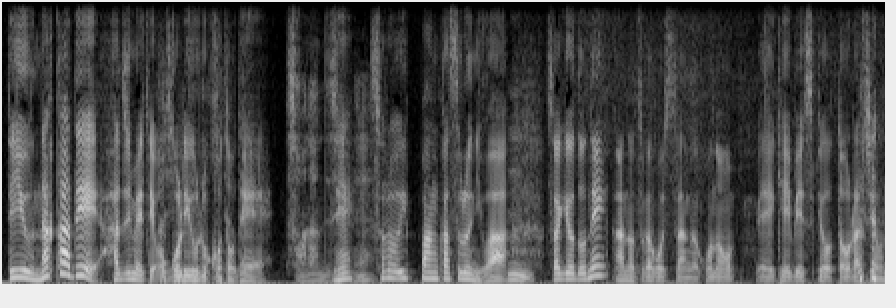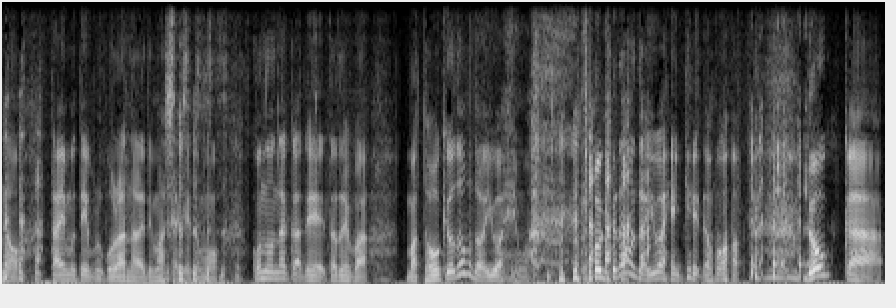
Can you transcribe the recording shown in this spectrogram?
っていう中で初めて起こりうることで、そうなんですよね。ね、それを一般化するには、うん。先ほどねあの塚越さんがこの、えー KBS 京都ラジオの タイムテーブルご覧になられてましたけどもこの中で例えば、まあ、東京ドームとは言わへんわ。東京ドームとは言わへんけれども どっか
